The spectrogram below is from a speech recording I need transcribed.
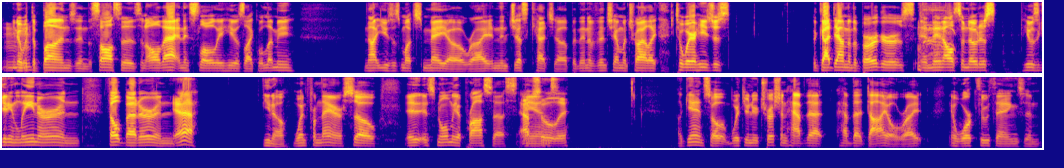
you know, with Mhm. the buns and the sauces and all that, and then slowly he was like, well, let me not use as much mayo, right, and then just ketchup, and then eventually I'm gonna try like to where he's just got down to the burgers, and then also noticed he was getting leaner and felt better, and Yeah, you know, went from there. So it, it's normally a process. and absolutely. Again, so with your nutrition, have that have that dial right, and work through things, and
